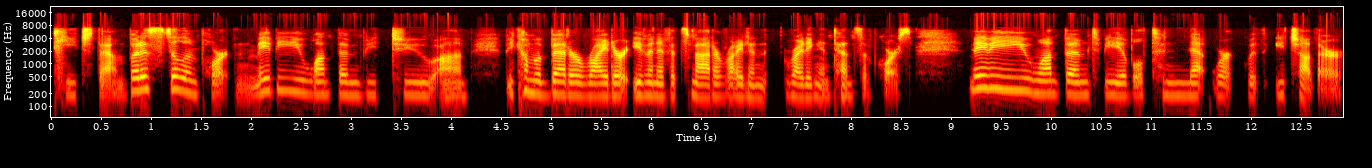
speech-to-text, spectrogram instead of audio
teach them, but is still important. Maybe you want them be, to um, become a better writer, even if it's not a writing, writing intensive course. Maybe you want them to be able to network with each other.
